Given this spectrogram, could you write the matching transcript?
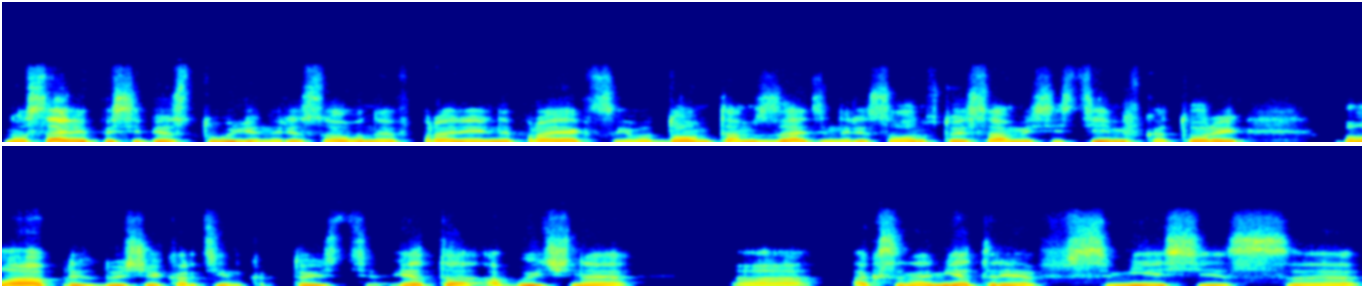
но сами по себе стулья нарисованы в параллельной проекции. Вот дом там сзади нарисован в той самой системе, в которой была предыдущая картинка. То есть это обычная э, аксонометрия в смеси с э,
